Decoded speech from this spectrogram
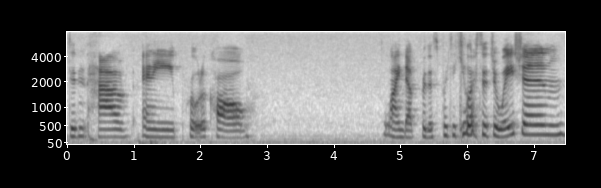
didn't have any protocol lined up for this particular situation.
